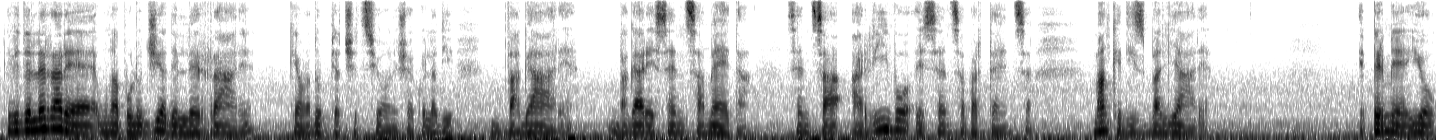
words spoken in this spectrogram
le vie dell'errare è un'apologia dell'errare, che è una doppia accezione, cioè quella di vagare, vagare senza meta, senza arrivo e senza partenza, ma anche di sbagliare. E per me io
